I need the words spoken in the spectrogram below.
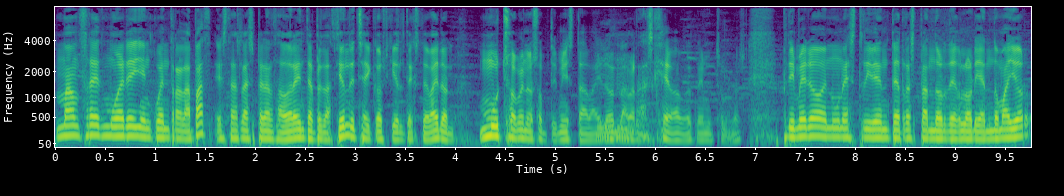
Manfred muere y encuentra la paz. Esta es la esperanzadora interpretación de Tchaikovsky del texto de Byron. Mucho menos optimista, Byron, la verdad es que vamos, ni mucho menos. Primero en un estridente resplandor de gloria en do mayor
